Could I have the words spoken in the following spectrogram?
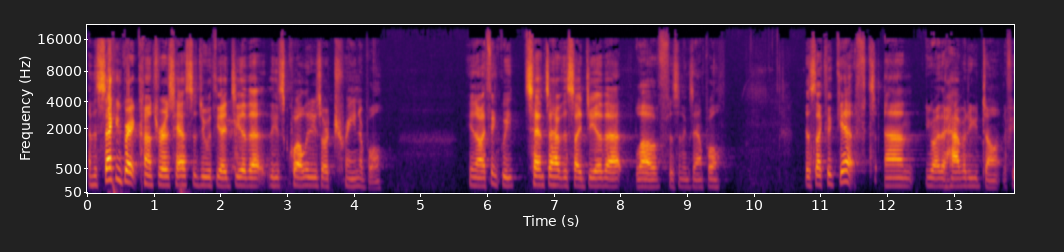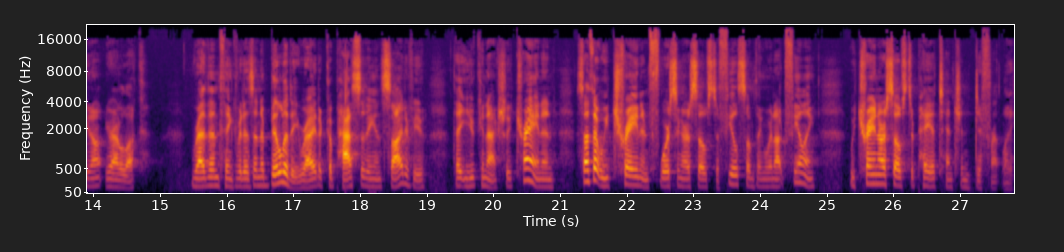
And the second great controversy has to do with the idea that these qualities are trainable. You know, I think we tend to have this idea that love, as an example, is like a gift, and you either have it or you don't. If you don't, you're out of luck rather than think of it as an ability, right? A capacity inside of you that you can actually train. And it's not that we train in forcing ourselves to feel something we're not feeling, we train ourselves to pay attention differently.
